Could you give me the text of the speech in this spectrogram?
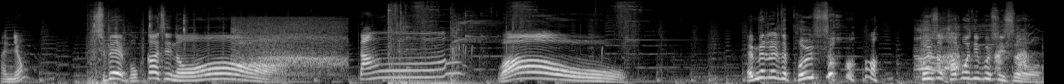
안녕? 집에 못 가지 너. 땅. 와우. 에메랄드 벌써 벌써 갑옷 입을 수 있어.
